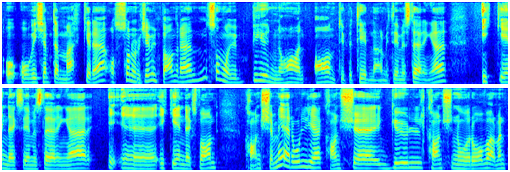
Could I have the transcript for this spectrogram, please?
Og, og, vi kommer til å merke det. Og så når du kommer ut på andre enden, så må vi begynne å ha en annen type tilnærming til investeringer. Ikke indeksinvesteringer, eh, ikke indeksfond. Kanskje mer olje, kanskje gull, kanskje noe råvarer. Men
